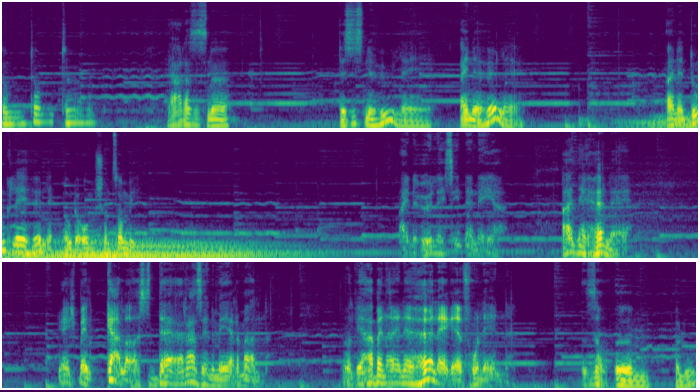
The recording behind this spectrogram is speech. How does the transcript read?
Dum, dum, dum. Ja, das ist eine... Das ist eine Höhle. Eine Höhle. Eine dunkle Höhle. Oh, da oben schon Zombie. Eine Höhle ist in der Nähe. Eine Höhle. Ich bin Carlos, der Rasenmähermann. Und wir haben eine Höhle gefunden. So, ähm, hallo?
